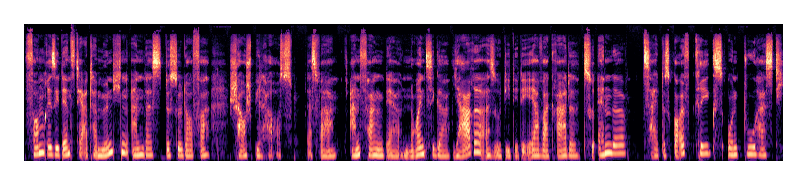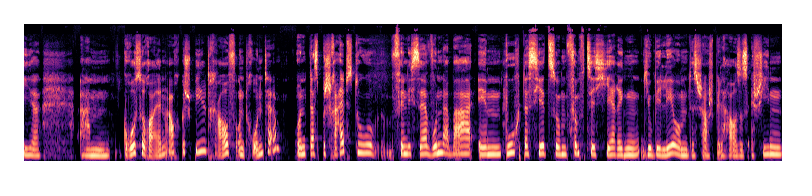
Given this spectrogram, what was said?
vom Residenztheater München an das Düsseldorfer Schauspielhaus. Das war Anfang der 90er Jahre, also die DDR war gerade zu Ende, Zeit des Golfkriegs und du hast hier ähm, große Rollen auch gespielt, rauf und runter. Und das beschreibst du, finde ich, sehr wunderbar im Buch, das hier zum 50-jährigen Jubiläum des Schauspielhauses erschienen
